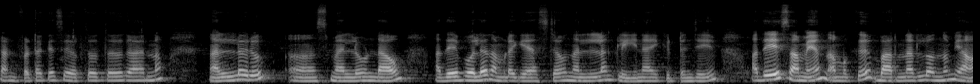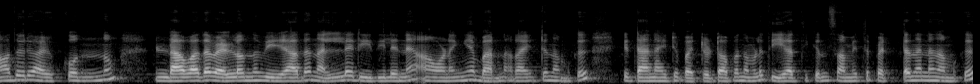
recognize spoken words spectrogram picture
കംഫർട്ടൊക്കെ ചേർത്ത് വെച്ചത് കാരണം നല്ലൊരു സ്മെല്ലും ഉണ്ടാവും. അതേപോലെ നമ്മുടെ ഗ്യാസ് സ്റ്റവ് നല്ല ക്ലീനായി കിട്ടും ചെയ്യും. അതേസമയം നമുക്ക് ബർണറിലൊന്നും യാതൊരു അഴുക്കൊന്നും ഉണ്ടാവാതെ വെള്ളമൊന്നും വീഴാതെ നല്ല രീതിയിൽ തന്നെ ആ ഉണങ്ങിയ ബർണറായിട്ട് നമുക്ക് കിട്ടാനായിട്ട് പറ്റും കേട്ടോ അപ്പോൾ നമ്മൾ തീ കത്തിക്കുന്ന സമയത്ത് പെട്ടെന്ന് തന്നെ നമുക്ക്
